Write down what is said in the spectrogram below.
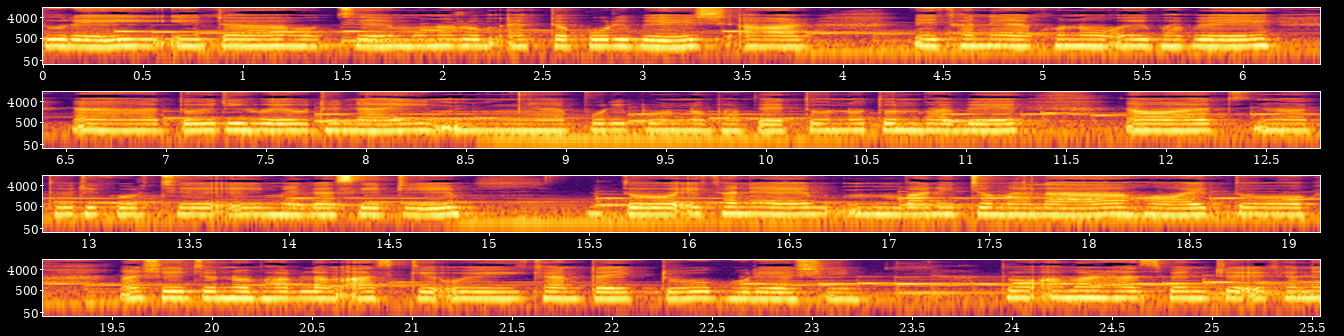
দূরেই। এটা হচ্ছে মনোরম একটা পরিবেশ। আর এখানে এখনও ওইভাবে তৈরি হয়ে ওঠে নাই। পরিপূর্ণভাবে তো নতুনভাবে তৈরি করছে এই মেগা সিটি। তো এখানে বাণিজ্য মেলা হয়, তো সেই জন্য ভাবলাম আজকে ওইখানটা একটু ঘুরে আসি। তো আমার হাজব্যান্ড এখানে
